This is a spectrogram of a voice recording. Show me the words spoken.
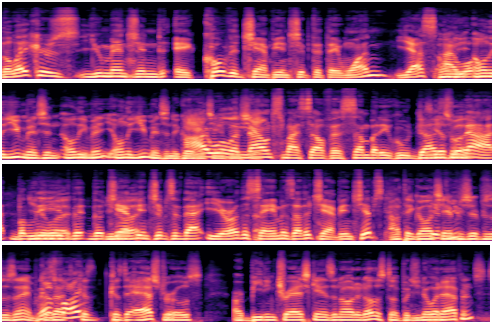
The Lakers, you mentioned a COVID championship that they won. Yes, I Only, will. only you mentioned only only you mentioned the golden I will announce myself as somebody who does not You know believe that the You championships of that year are the uh, same as other championships. I think all If you- championships are the same because That's fine. because because the Astros are beating trash cans and all that other stuff. But you know what happens?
